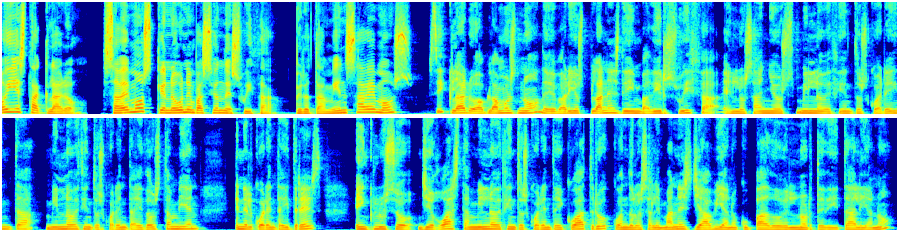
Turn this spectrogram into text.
Hoy está claro. Sabemos que no hubo una invasión de Suiza, pero también sabemos... Sí, claro, hablamos ¿no? de varios planes de invadir Suiza en los años 1940, 1942 también, en el 43 e incluso llegó hasta 1944 cuando los alemanes ya habían ocupado el norte de Italia, ¿no?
